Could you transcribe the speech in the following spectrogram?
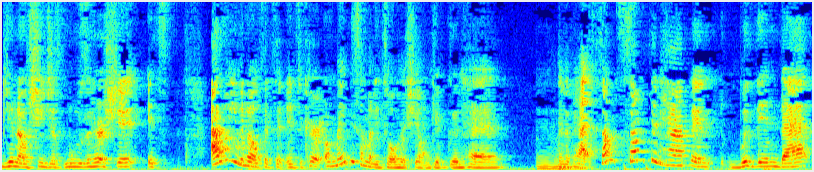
you know, she just loses her shit. It's I don't even know if it's an insecure, or maybe somebody told her she don't give good head in the past. Some something happened within that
